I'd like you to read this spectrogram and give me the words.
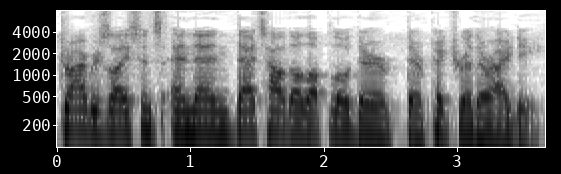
driver's license, and then that's how they'll upload their their picture of their ID.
